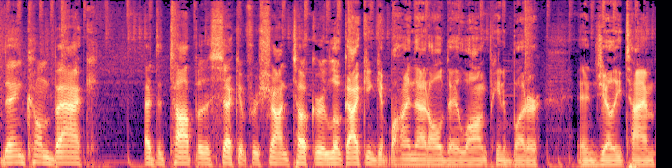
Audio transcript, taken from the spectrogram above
then come back at the top of the second for Sean Tucker. Look, I can get behind that all day long, peanut butter and jelly time.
